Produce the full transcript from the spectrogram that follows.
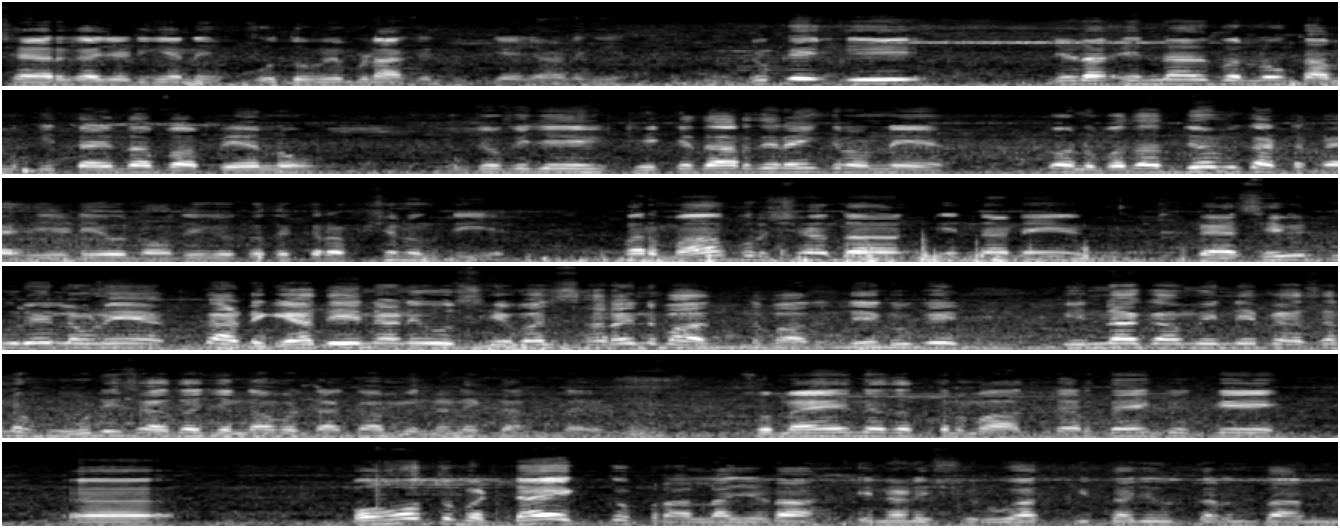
ਸੈਰਗਾ ਜਿਹੜੀਆਂ ਨੇ ਉਹ ਦੋਵੇਂ ਬਣਾ ਕੇ ਦਿੱਤੀਆਂ ਜਾਣਗੀਆਂ। ਕਿਉਂਕਿ ਇਹ ਜਿਹੜਾ ਇਹਨਾਂ ਵੱਲੋਂ ਕੰਮ ਕੀਤਾ ਜਾਂਦਾ ਬਾਬਿਆਂ ਨੂੰ ਕਿਉਂਕਿ ਜੇ ਠੇਕੇਦਾਰ ਦੇ ਰਾਹੀਂ ਕਰਾਉਂਦੇ ਆ ਤੁਹਾਨੂੰ ਪਤਾ ਅੱਧਿਓਂ ਵੀ ਘੱਟ ਪੈਸੇ ਜਿਹੜੇ ਉਹ ਲਾਉਂਦੇ ਕਿਉਂਕਿ ਉੱਥੇ ਕਰਪਸ਼ਨ ਹੁੰਦੀ ਹੈ। ਪਰ ਮਹਾਂਪੁਰਸ਼ਾਂ ਦਾ ਇਹਨਾਂ ਨੇ ਪੈਸੇ ਵੀ ਪੂਰੇ ਲਾਉਣੇ ਆ ਘੱਟ ਗਿਆ ਤੇ ਇਹਨਾਂ ਨੇ ਉਹ ਸੇਵਾ 'ਚ ਸਾਰਾ ਨਿਭਾ ਨਿਭਾ ਦਿੰਦੇ ਆ ਕਿਉਂਕਿ ਇੰਨਾ ਕੰਮ ਇੰਨੇ ਪੈਸਿਆਂ ਨਾਲ ਹੋ ਨਹੀਂ ਸਕਦਾ ਜਿੰਨਾ ਵੱਡਾ ਕੰਮ ਇਹਨਾਂ ਨੇ ਕਰਤਾ ਹੈ। ਸੋ ਮੈਂ ਇਹਨਾਂ ਦਾ ਧੰਨਵਾਦ ਕਰਦਾ ਹਾਂ ਕਿਉਂਕਿ ਬਹੁਤ ਵੱਡਾ ਇੱਕ ਉਪਰਾਲਾ ਜਿਹੜਾ ਇਹਨਾਂ ਨੇ ਸ਼ੁਰੂਆਤ ਕੀਤਾ ਜਦੋਂ ਤਰਨਤਾਰਨ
